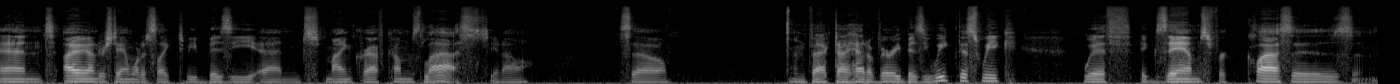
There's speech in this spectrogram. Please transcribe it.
and I understand what it's like to be busy and Minecraft comes last, you know. So, in fact, I had a very busy week this week with exams for classes and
